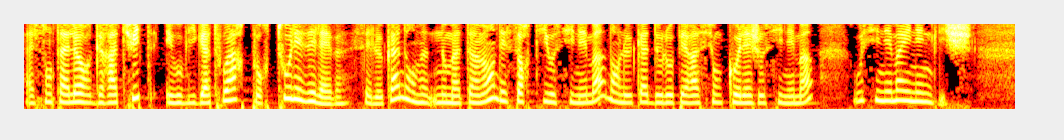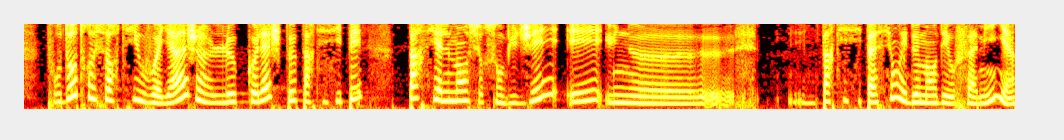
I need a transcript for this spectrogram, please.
Elles sont alors gratuites et obligatoires pour tous les élèves. C'est le cas notamment des sorties au cinéma dans le cadre de l'opération Collège au cinéma ou Cinéma in English. Pour d'autres sorties ou voyages, le collège peut participer partiellement sur son budget et une, euh, une participation est demandée aux familles.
